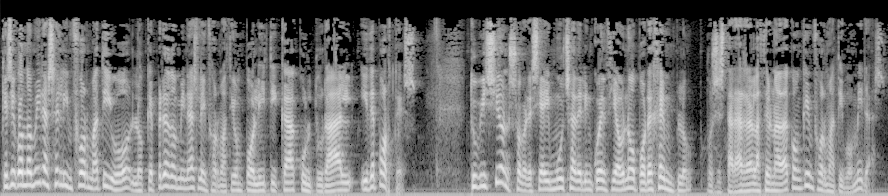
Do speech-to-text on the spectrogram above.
que si cuando miras el informativo lo que predomina es la información política, cultural y deportes. Tu visión sobre si hay mucha delincuencia o no, por ejemplo, pues estará relacionada con qué informativo miras.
